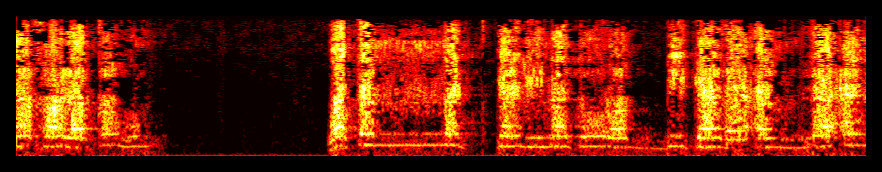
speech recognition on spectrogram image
خلقهم وتمت كلمة ربك لأملأن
